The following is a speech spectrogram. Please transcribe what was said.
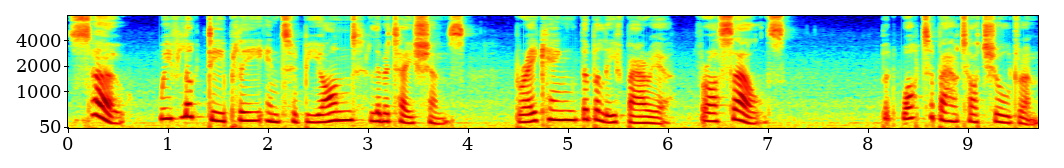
So, we've looked deeply into beyond limitations, breaking the belief barrier for ourselves but what about our children?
